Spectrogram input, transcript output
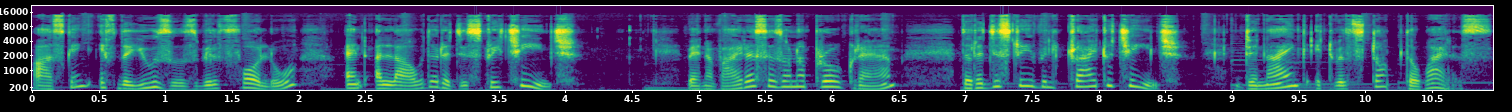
asking if the users will follow and allow the registry change. When a virus is on a program, the registry will try to change, denying it will stop the virus.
